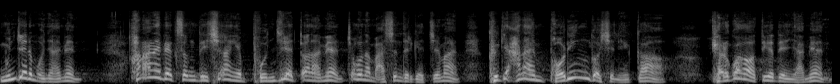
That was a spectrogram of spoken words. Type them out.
문제는 뭐냐면 하나님의 백성들이 신앙의 본질에 떠나면 조금 더 말씀드리겠지만 그게 하나님 버린 것이니까 결과가 어떻게 되냐면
